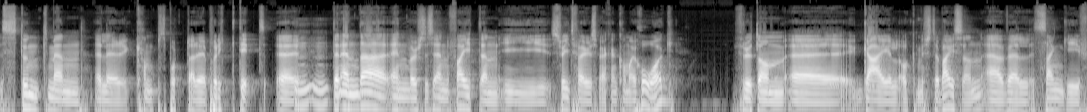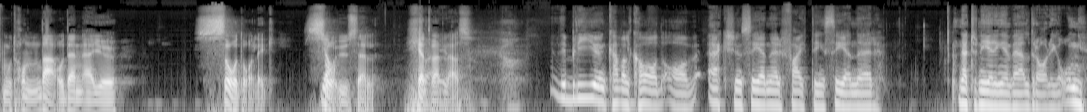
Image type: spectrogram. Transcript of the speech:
stuntmän eller kampsportare på riktigt. Eh, Mm, mm. Den enda en versus en fighten i Street Fighter som jag kan komma ihåg Förutom eh, Guile och Mr. Bison är väl Sangif mot Honda och den är ju så dålig. Så Ja. usel. Helt ju. värdelös. det blir ju en kavalkad av actionscener, fighting-scener när turneringen väl drar igång.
